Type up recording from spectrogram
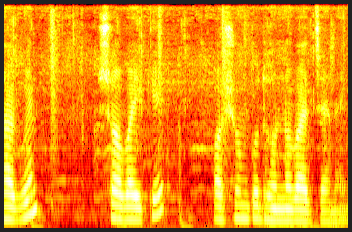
থাকবেন। সবাইকে অসংখ্য ধন্যবাদ জানাই।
